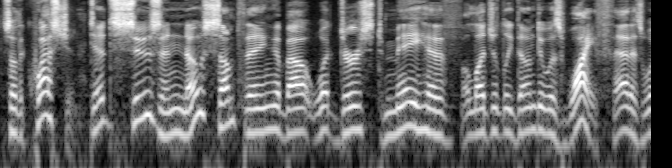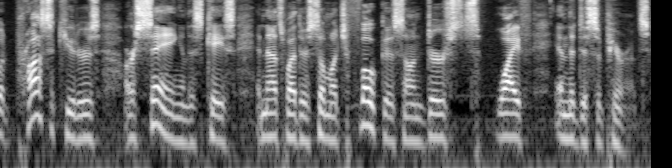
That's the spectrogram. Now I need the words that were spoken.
So the question did Susan know something about what Durst may have allegedly done to his wife? That is what prosecutors are saying in this case, and that's why there's so much focus on Durst's wife and the disappearance.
